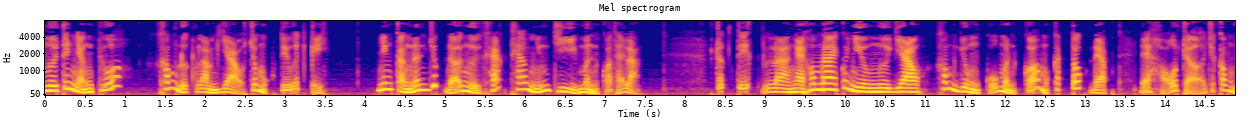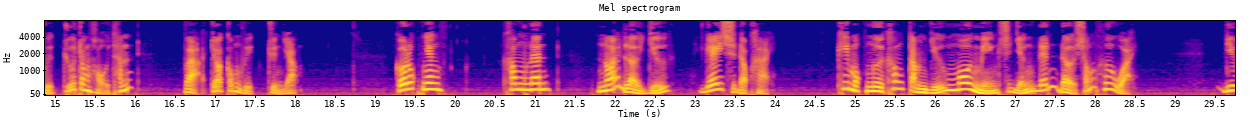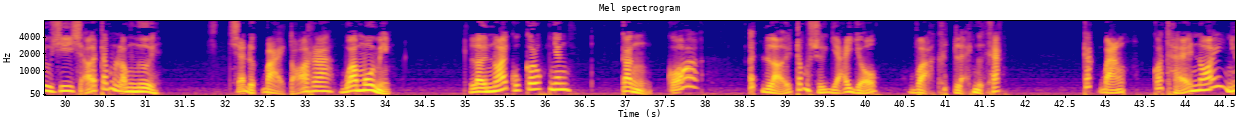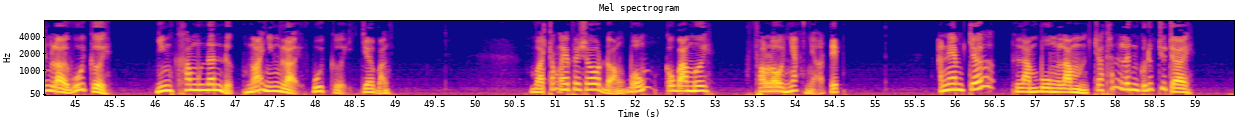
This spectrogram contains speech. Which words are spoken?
Người tin nhận Chúa không được làm giàu cho mục tiêu ích kỷ. nhưng cần nên giúp đỡ người khác theo những gì mình có thể làm. Rất tiếc là ngày hôm nay có nhiều người giàu không dùng của mình có một cách tốt đẹp để hỗ trợ cho công việc Chúa trong hội thánh và cho công việc truyền giáo. Cô đốc nhân không nên nói lời dữ gây sự độc hại. Khi một người không cầm giữ môi miệng sẽ dẫn đến đời sống hư hoại. Điều gì sẽ ở trong lòng người sẽ được bày tỏ ra qua môi miệng. Lời nói của cơ đốc nhân cần có ích lợi trong sự dạy dỗ và khích lệ người khác. Các bạn có thể nói những lời vui cười, nhưng không nên được nói những lời vui cười chơ bẩn. Và trong episode đoạn 4 câu 30, Phaolô nhắc nhở tiếp. Anh em chớ làm buồn lòng cho thánh linh của Đức Chúa Trời,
